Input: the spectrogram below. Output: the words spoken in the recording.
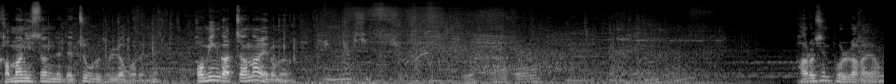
가만히 있었는데 내 쪽으로 돌려버렸네 범인 같잖아 이러면 160. 바로 심포 올라가요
